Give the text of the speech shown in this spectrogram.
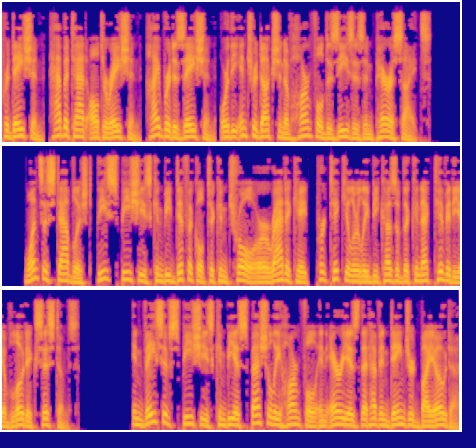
predation, habitat alteration, hybridization, or the introduction of harmful diseases and parasites. Once established, these species can be difficult to control or eradicate, particularly because of the connectivity of lotic systems. Invasive species can be especially harmful in areas that have endangered biota,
